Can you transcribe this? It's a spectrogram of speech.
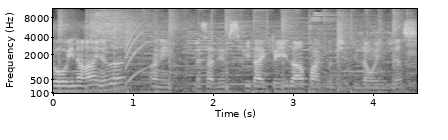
Çoğu yine aynı da hani mesela diyelim Speed Highway'i daha farklı bir şekilde oynayacağız.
